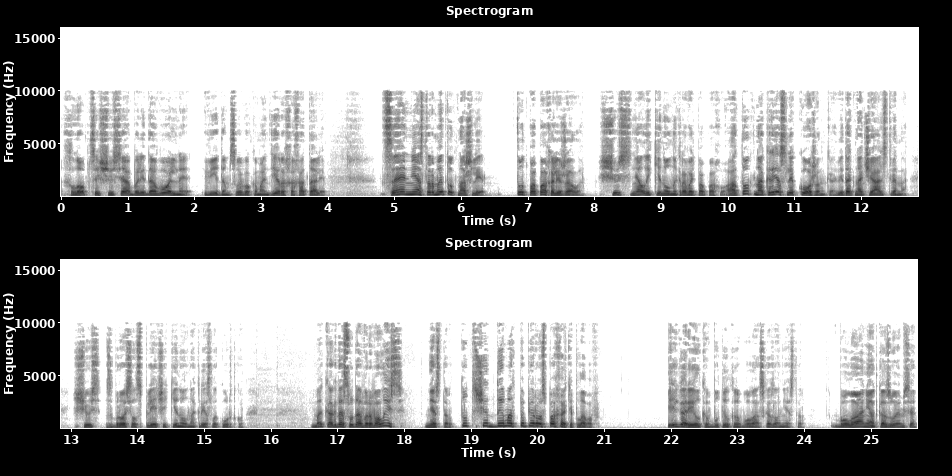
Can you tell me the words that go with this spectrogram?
Хлопцы щуся были довольны видом своего командира, хохотали. «Це, Нестор, мы тут нашли. Тут папаха лежала». Щусь снял и кинул на кровать папаху. «А тут на кресле кожанка, видать, начальственно». Щусь сбросил с плеч и кинул на кресло куртку. «Мы, когда сюда ворвались, Нестор, тут ще дым от папирос по хате плавав». «И горилка в бутылках была», — сказал Нестор. «Була, не отказуемся».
